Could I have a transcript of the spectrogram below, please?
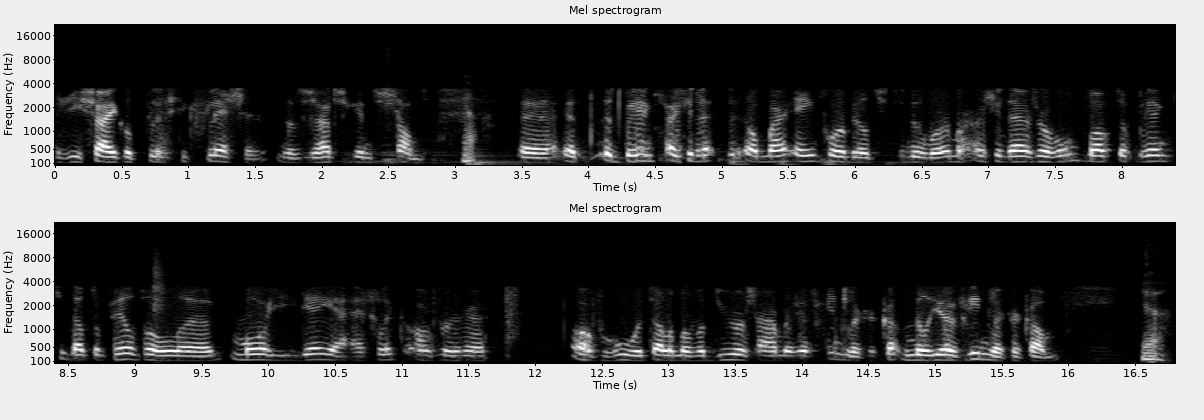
recycled plastic flessen. Dat is hartstikke interessant. Ja. Uh, het, het, brengt, als je de, om maar één voorbeeldje te noemen hoor, maar als je daar zo rondloopt, dan brengt je dat op heel veel mooie ideeën eigenlijk over, over hoe het allemaal wat duurzamer en vriendelijker kan, milieuvriendelijker kan. Ja.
